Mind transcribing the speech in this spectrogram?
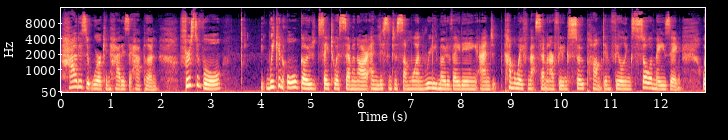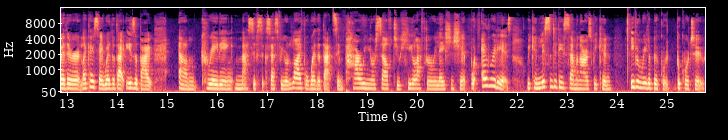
how does it work and how does it happen? First of all, we can all go say to a seminar and listen to someone really motivating and come away from that seminar feeling so pumped and feeling so amazing whether like i say whether that is about um, creating massive success for your life, or whether that's empowering yourself to heal after a relationship, whatever it is, we can listen to these seminars, we can even read a book or, book or two.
